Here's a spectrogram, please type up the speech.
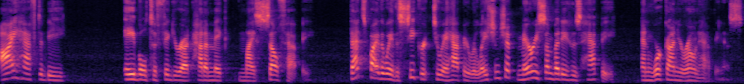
I have to be able to figure out how to make myself happy. That's, by the way, the secret to a happy relationship. Marry somebody who's happy and work on your own happiness.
